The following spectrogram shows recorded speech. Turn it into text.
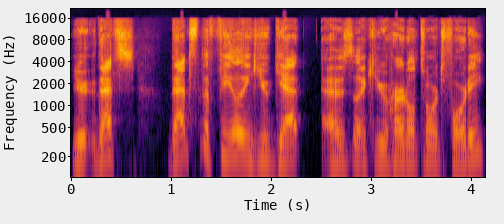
You're. That's that's the feeling you get as like you hurdle towards forty.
